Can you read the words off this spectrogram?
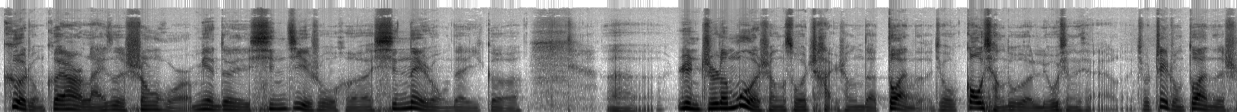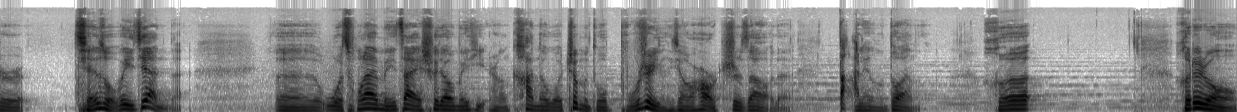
各种各样来自生活面对新技术和新内容的一个呃认知的陌生所产生的段子，就高强度的流行起来了。就这种段子是前所未见的。呃，我从来没在社交媒体上看到过这么多不是营销号制造的大量的段子，和和这种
